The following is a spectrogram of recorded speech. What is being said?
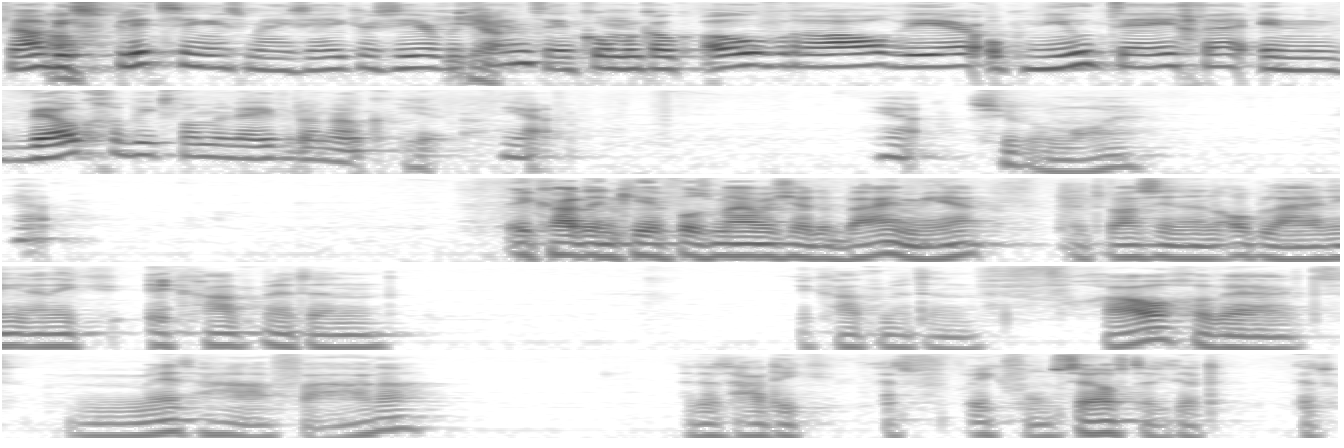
Nou, die Als- splitsing is mij zeker zeer bekend. En kom ik ook overal weer opnieuw tegen, in welk gebied van mijn leven dan ook. Ja, Ja. Ja. supermooi. Ja. Ik had een keer, volgens mij was jij erbij meer. Het was in een opleiding en ik, ik had met een, ik had met een vrouw gewerkt met haar vader. En dat had ik, ik vond zelf dat ik dat, het,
